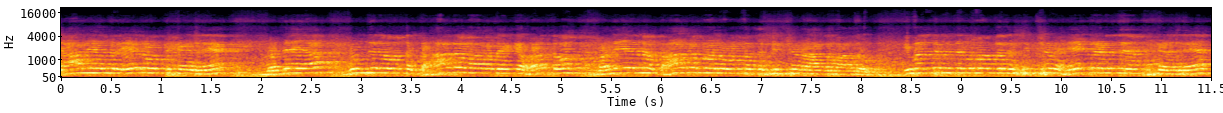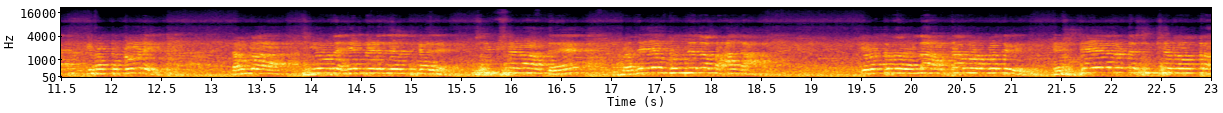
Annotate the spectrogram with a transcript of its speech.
ಶಾಲೆ ಅಂದ್ರೆ ಏನು ಅಂತ ಕೇಳಿದ್ರೆ, ಮನೆಯ ಮುಂದಿನ ಒಂದು ಭಾಗವಾಗಬೇಕೆ ಹೊರತು ಮನೆಯನ್ನ ಭಾಗ ಮಾಡುವಂತ ಶಿಕ್ಷಣ ಆಗಬಾರದು. ಇವತ್ತಿನ ಜನ್ಮಾಂತದ ಶಿಕ್ಷಣ ಹೇಗೆ ನಡೆದಿದೆ ಅಂತ ಕೇಳಿದ್ರೆ, ಇವತ್ತು ನೋಡಿ ನಮ್ಮ ಜೀವನ ಹೇಗ್ ನಡೆದಿದೆ ಅಂತ ಕೇಳಿದ್ರೆ, ಶಿಕ್ಷಣ ಅಂದ್ರೆ ಮನೆಯ ಮುಂದಿನ ಭಾಗ. ಇವತ್ತು ನಾವೆಲ್ಲ ಅರ್ಥ ಮಾಡ್ಕೋತೀವಿ. ಎಷ್ಟೇ ದೊಡ್ಡ ಶಿಕ್ಷಣವಂತರ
